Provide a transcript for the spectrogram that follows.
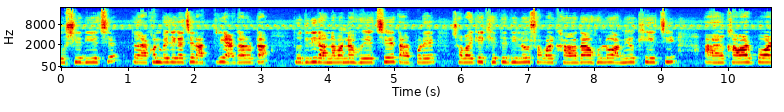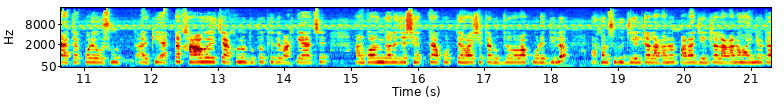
বসিয়ে দিয়েছে। তো এখন বেজে গেছে রাত্রি এগারোটা। তো দিদি রান্নাবান্না হয়েছে, তারপরে সবাইকে খেতে দিল, সবার খাওয়া দাওয়া হলো, আমিও খেয়েছি। আর খাওয়ার পর এক এক করে ওষুধ আর কি একটা খাওয়া হয়েছে এখনও দুটো খেতে বাকি আছে। আর গরম জলে যে সেটটা করতে হয় সেটা রুদ্র বাবা করে দিল। এখন শুধু জেলটা লাগানোর পালা, জেলটা লাগানো হয়নি, ওটা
